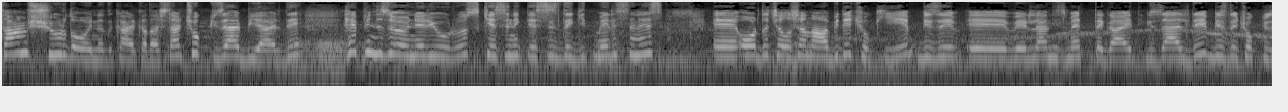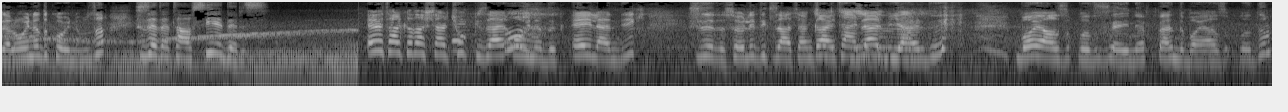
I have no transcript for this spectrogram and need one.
Tam şurada oynadık arkadaşlar. Çok güzel bir yerdi. Hepinize öneriyoruz. Kesinlikle siz de gitmelisiniz. Ee, orada çalışan abi de çok iyi. Bizi e, verilen hizmet de gayet güzeldi. Biz de çok güzel oynadık oyunumuzu. Size de tavsiye ederiz. Evet arkadaşlar çok güzel oynadık, eğlendik. Size de söyledik zaten gayet güzel bir ben. yerdi. bayağı zıpladı Zeynep. Ben de bayağı zıpladım.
